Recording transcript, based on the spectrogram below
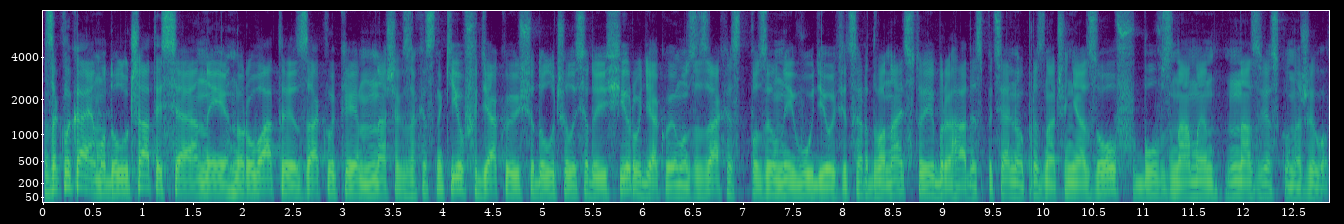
Закликаємо долучатися, не ігнорувати заклики наших захисників. Дякую, що долучилися до ефіру. Дякуємо за захист. Позивний Вуді, офіцер 12-ї бригади спеціального призначення Азов, був з нами на зв'язку наживо.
